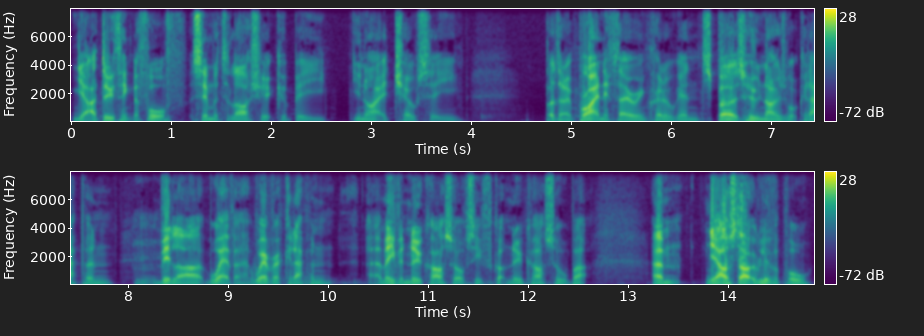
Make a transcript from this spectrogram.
yeah, I do think the fourth, similar to last year, it could be United, Chelsea. I don't know Brighton if they were incredible again. Spurs, who knows what could happen? Mm. Villa, whatever, wherever could happen. Um, even Newcastle, obviously forgot Newcastle, but um, yeah, I'll start with Liverpool.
